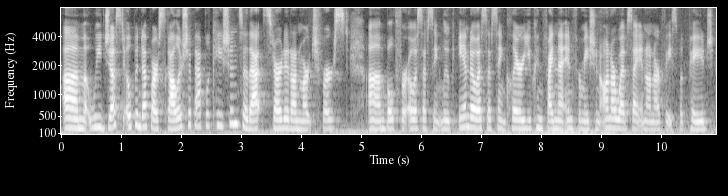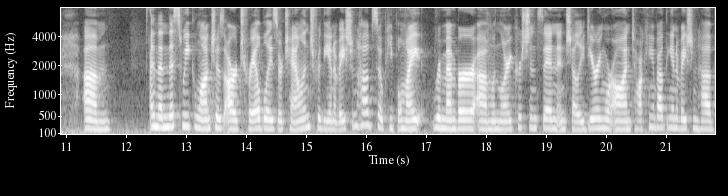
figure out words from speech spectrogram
Um, we just opened up our scholarship application, so that started on March 1st, um, both for OSF St. Luke and OSF St. Clare. You can find that information on our website and on our Facebook page. Um, and then this week launches our Trailblazer Challenge for the Innovation Hub. So people might remember um, when Lori Christensen and Shelly Deering were on talking about the Innovation Hub.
